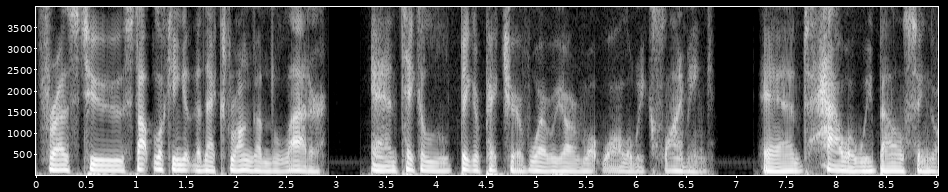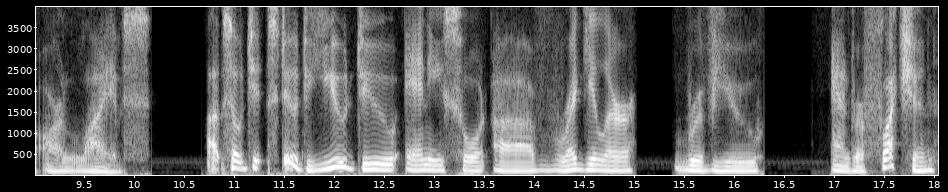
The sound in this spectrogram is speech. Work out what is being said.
for us to stop looking at the next rung on the ladder and take a bigger picture of where we are and what wall are we climbing and how are we balancing our lives? Uh, so, Stu, do you do any sort of regular review, and reflection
